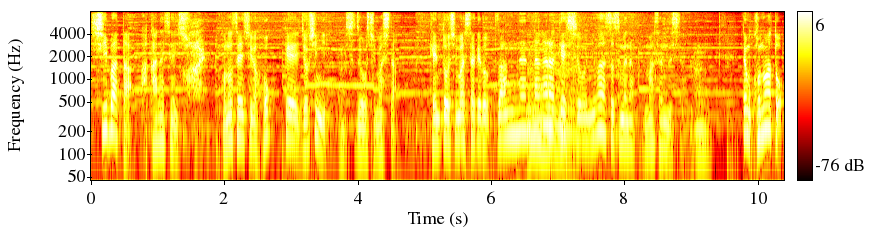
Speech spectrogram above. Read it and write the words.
柴田茜選手、はい、この選手がホッケー女子に出場しました、検討しましたけど残念ながら決勝には進めませんでした、うん、でもこの後、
